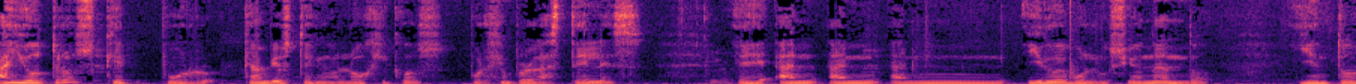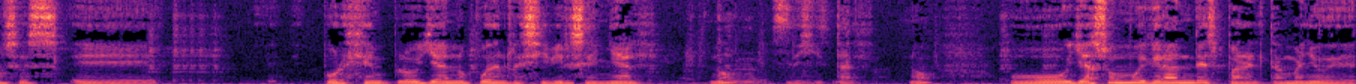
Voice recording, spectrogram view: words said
Hay otros que por cambios tecnológicos, por ejemplo las teles, eh, han, han, han, ido evolucionando y entonces, eh, por ejemplo, ya no pueden recibir señal ¿no? digital, ¿no? o ya son muy grandes para el tamaño de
